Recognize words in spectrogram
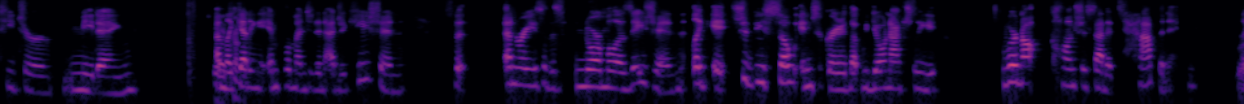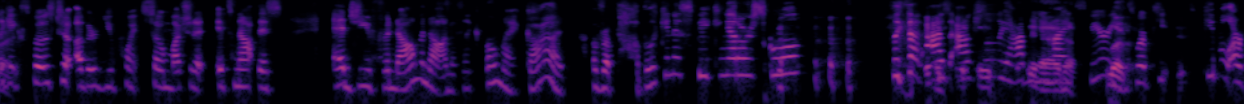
teacher meeting Yeah, and like getting it implemented in education but you said this normalization like it should be so integrated that we don't actually we're not conscious that it's happening. Like exposed to other viewpoints so much that it's not this edgy phenomenon of like oh my god a republican is speaking at our school like that It- as it- it- actually happening yeah, in my experience Look, where pe- people are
